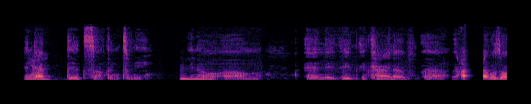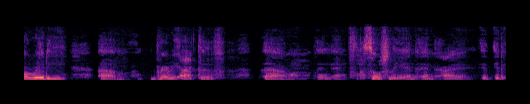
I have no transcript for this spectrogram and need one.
and yeah. that did something to me. Mm-hmm. You know, um, and it, it, it, kind of uh, I, I, was already um, very active um, and, and socially, and and I it, it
